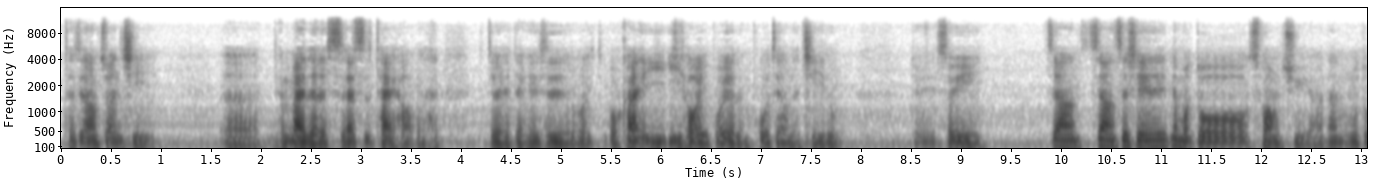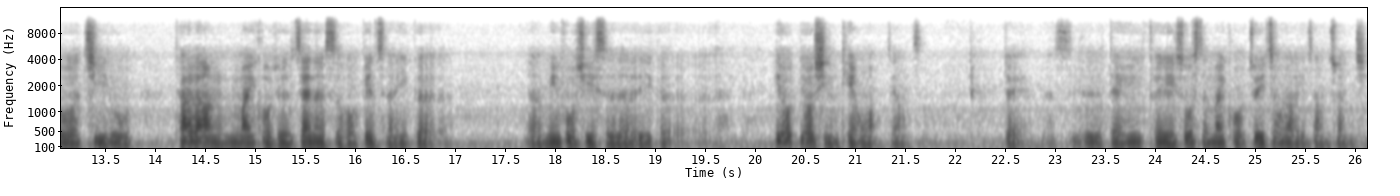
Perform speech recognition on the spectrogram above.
他这张专辑，呃，卖的实在是太好了，对，等于是我我看以以后也不会有人破这样的记录，对，所以这样这样这些那么多创举啊，那那么多记录，他让 Michael 就是在那个时候变成一个呃名副其实的一个流流行天王这样子，对，那是等于可以说是 Michael 最重要的一张专辑，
